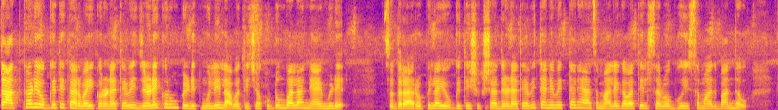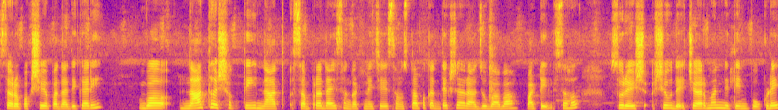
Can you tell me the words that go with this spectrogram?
तात्काळ योग्य ती कारवाई करण्यात यावी जेणेकरून पीडित मुलीला व तिच्या कुटुंबाला न्याय मिळेल. सदर आरोपीला योग्य ती शिक्षा देण्यात यावी त्यानिमित्ताने आज मालेगावातील सर्व भोई समाज बांधव सर्वपक्षीय पदाधिकारी व नाथ शक्ती नाथ संप्रदाय संघटनेचे संस्थापक अध्यक्ष राजू बाबा पाटील सह सुरेश शिवदे चेअरमन नितीन पोकडे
